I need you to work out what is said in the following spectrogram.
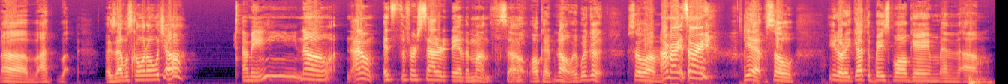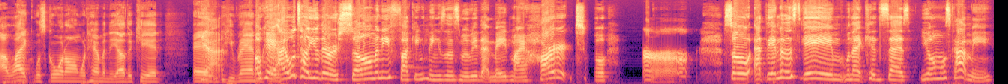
Uh, I, is that what's going on with y'all? I mean, no, I don't. It's the first Saturday of the month, so. Oh, okay. No, we're good. So, um, All right, sorry. Yeah, so you know they got the baseball game, and um, I like what's going on with him and the other kid. And Yeah. he ran. Okay, I will tell you there are so many fucking things in this movie that made my heart go. "Arr." So at the end of this game, when that kid says, "You almost got me,"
